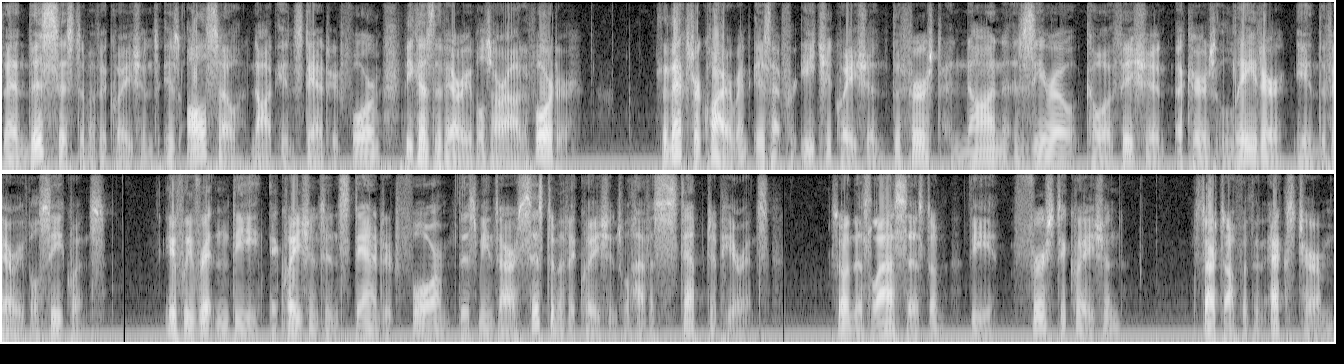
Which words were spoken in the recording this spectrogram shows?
then this system of equations is also not in standard form because the variables are out of order. The next requirement is that for each equation, the first non-zero coefficient occurs later in the variable sequence. If we've written the equations in standard form, this means our system of equations will have a stepped appearance. So in this last system, the first equation starts off with an x term.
